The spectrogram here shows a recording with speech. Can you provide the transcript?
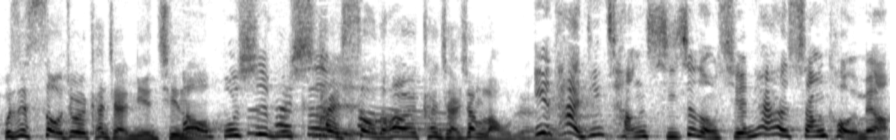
不是瘦就会看起来年轻哦，哦，不是不是，太瘦的话会看起来像老人，因为他已经长期这种习惯，你看他的伤口有没有？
